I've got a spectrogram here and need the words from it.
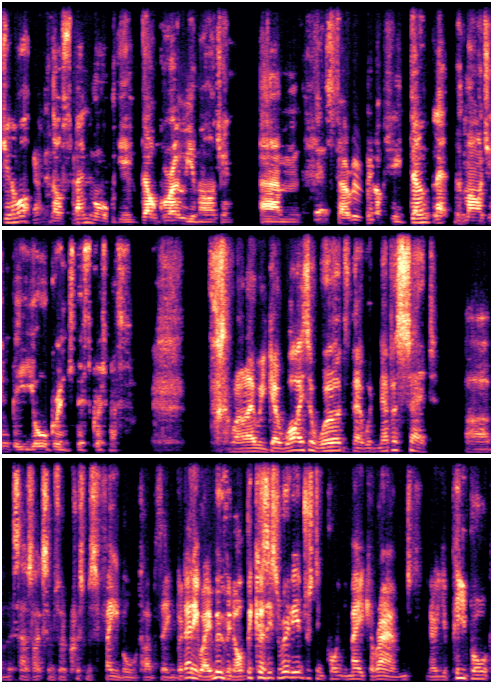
do you know what? They'll spend more with you. They'll grow your margin. Um, yes. So really you, don't let the margin be your Grinch this Christmas. Well, there we go. Wiser words that were never said. Um, it sounds like some sort of Christmas fable type thing. But anyway, moving on because it's a really interesting point you make around you know your people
